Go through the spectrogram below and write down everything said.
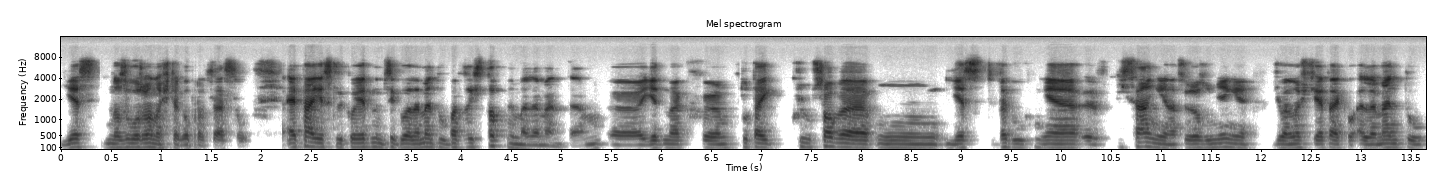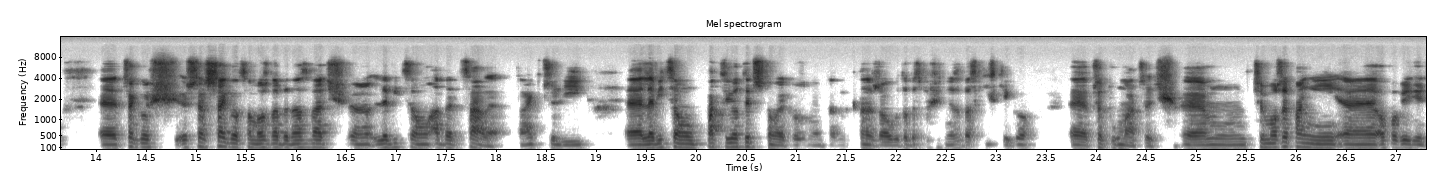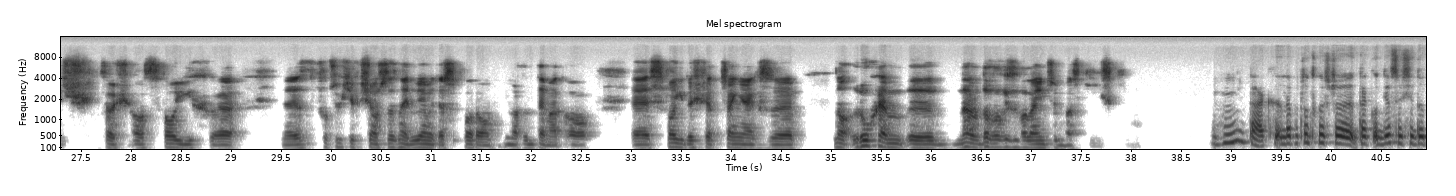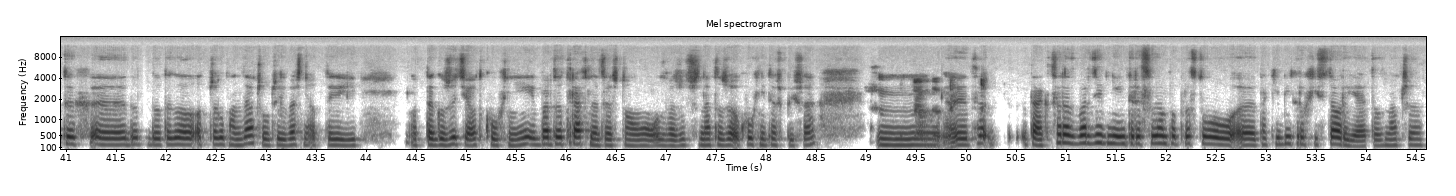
jest no, złożoność tego procesu. ETA jest tylko jednym z jego elementów, bardzo istotnym elementem. Jednak tutaj kluczowe mm, jest według mnie wpisanie, znaczy rozumienie działalności ETA jako elementu czegoś szerszego, co można by nazwać e, lewicą Abercale, tak? czyli e, lewicą patriotyczną, jak rozumiem, należałoby to bezpośrednio z baskijskiego przetłumaczyć. Czy może Pani opowiedzieć coś o swoich, oczywiście w książce znajdujemy też sporo na ten temat, o swoich doświadczeniach z no, ruchem narodowo-wyzwoleńczym baskijskim. Mhm, tak, na początku jeszcze tak odniosę się do, tych, e, do, do tego, od czego Pan zaczął, czyli właśnie od, tej, od tego życia od kuchni. Bardzo trafne zresztą, zważywszy na to, że o kuchni też piszę. Mm, Prawda, tak. e, co, tak, coraz bardziej mnie interesują po prostu e, takie mikrohistorie, to znaczy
